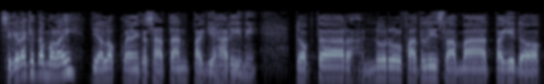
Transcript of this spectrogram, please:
Segera kita mulai dialog layanan kesehatan pagi hari ini. Dr. Nurul Fadli, selamat pagi dok.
